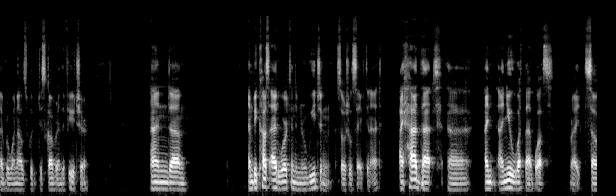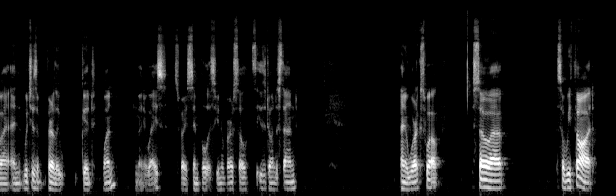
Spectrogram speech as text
everyone else would discover in the future and um, and because I had worked in the Norwegian social safety net, I had that. Uh, I I knew what that was, right? So and which is a fairly good one in many ways. It's very simple. It's universal. It's easy to understand, and it works well. So uh, so we thought,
